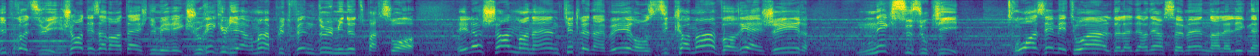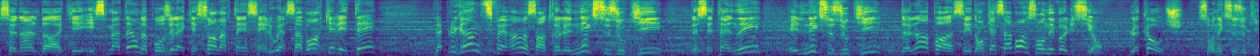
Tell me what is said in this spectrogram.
Il produit, joue en désavantage numérique, joue régulièrement à plus de 22 minutes par soir. Et là, Sean Monahan quitte le navire. On se dit comment va réagir Nick Suzuki? Troisième étoile de la dernière semaine dans la Ligue nationale de hockey. Et ce matin, on a posé la question à Martin Saint-Louis à savoir quelle était la plus grande différence entre le Nick Suzuki de cette année et le Nick Suzuki de l'an passé. Donc, à savoir son évolution. Le coach sur Nick Suzuki.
